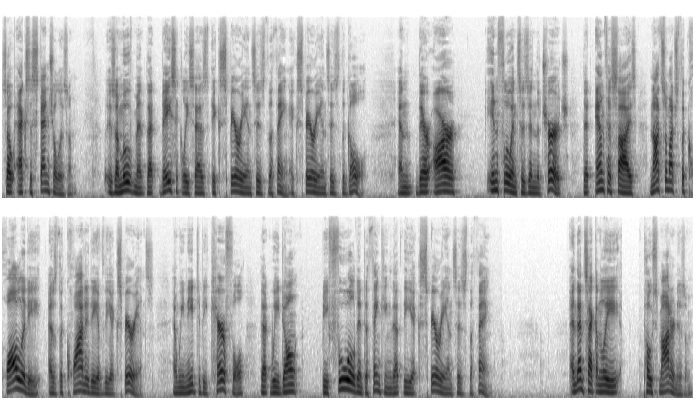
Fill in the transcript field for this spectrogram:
So, existentialism is a movement that basically says experience is the thing, experience is the goal. And there are influences in the church that emphasize not so much the quality as the quantity of the experience. And we need to be careful that we don't be fooled into thinking that the experience is the thing. And then, secondly, postmodernism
